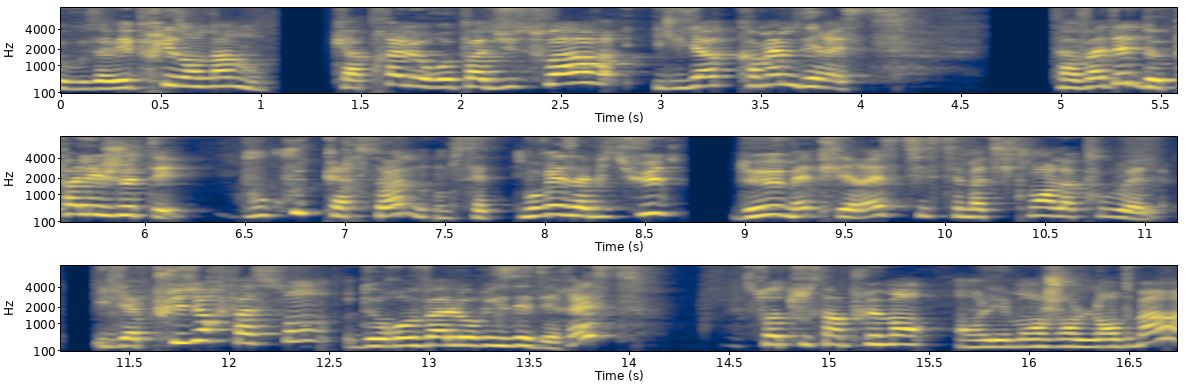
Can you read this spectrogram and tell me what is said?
que vous avez prises en amont, qu'après le repas du soir, il y a quand même des restes. Ça va être de ne pas les jeter. Beaucoup de personnes ont cette mauvaise habitude de mettre les restes systématiquement à la poubelle. Il y a plusieurs façons de revaloriser des restes, soit tout simplement en les mangeant le lendemain,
